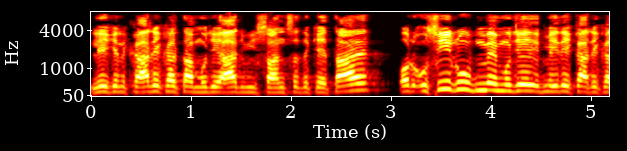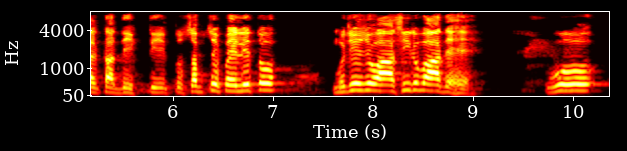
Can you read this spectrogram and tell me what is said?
लेकिन कार्यकर्ता मुझे आज भी सांसद कहता है और उसी रूप में मुझे मेरे कार्यकर्ता देखते हैं। तो सबसे पहले तो मुझे जो आशीर्वाद है, वो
